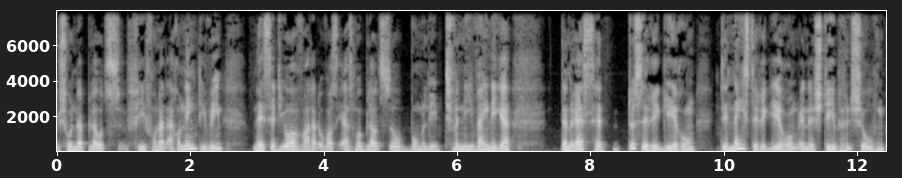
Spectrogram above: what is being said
schuldet bloß 598 wen. Nächstes Jahr war dat owas erstmal bloß so bummeli twinni weniger. Den Rest hat düsse Regierung die nächste Regierung in de Stäbeln schoven.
